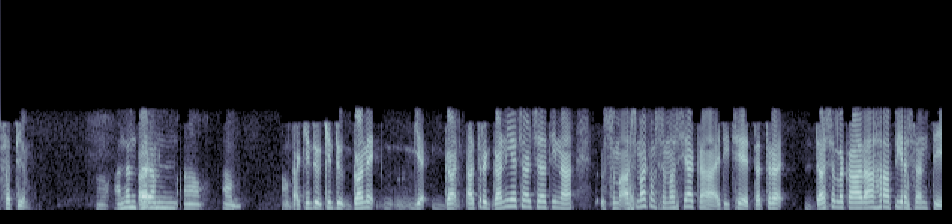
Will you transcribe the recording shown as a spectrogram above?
सत्यम्। अनन्तरम् आम् किन्तु किन्तु गणे अत्र गणीयचर्चा इति न अस्माकं समस्या का इति चेत् तत्र दशलकाराः अपि सन्ति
